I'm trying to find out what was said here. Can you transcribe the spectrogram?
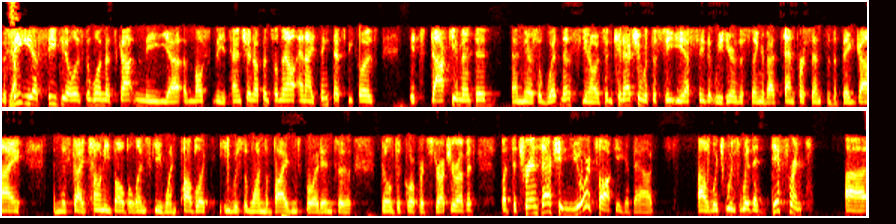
The Yeah. CEFC deal is the one that's gotten the uh, most of the attention up until now, and I think that's because it's documented and there's a witness. You know, it's in connection with the CEFC that we hear this thing about 10% for the big guy and this guy Tony Bobulinski went public. He was the one the Bidens brought in to build the corporate structure of it. But the transaction you're talking about, uh, which was with a different uh,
